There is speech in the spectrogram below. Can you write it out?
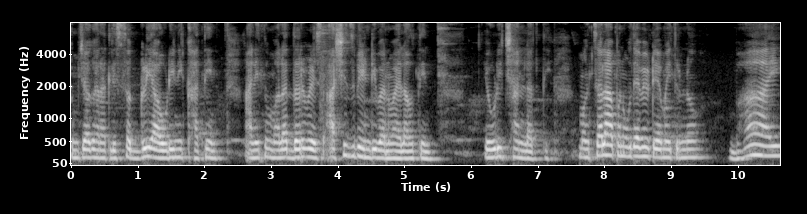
तुमच्या घरातली सगळी आवडीने खातीन आणि तुम्हाला दरवेळेस अशीच भेंडी बनवायला होतीन एवढी छान लागते. मग चला आपण उद्या भेटूया मैत्रिणं. बाय!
